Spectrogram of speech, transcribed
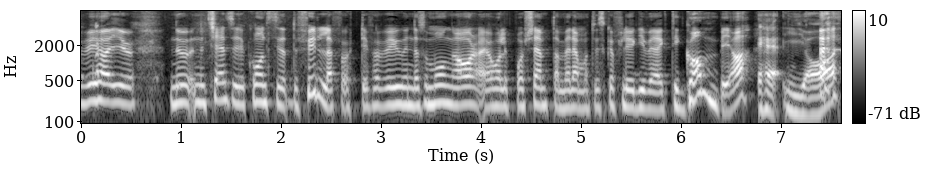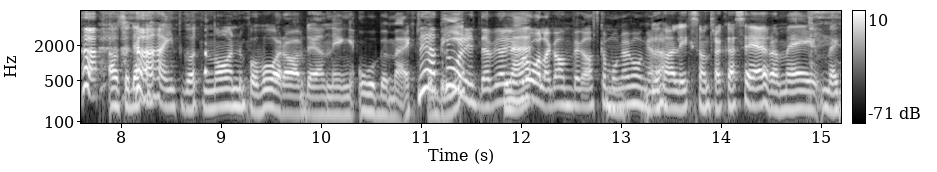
Vi har ju, nu, nu känns det ju konstigt att du fyller 40 för vi under så många år har jag hållit på att skämta med dem att vi ska flyga iväg till Gambia. Eh, ja, alltså det har inte gått någon på vår avdelning obemärkt Nej, jag förbi. tror inte. Vi har ju Nej. vrålat Gambia ganska många gånger. Du har liksom trakasserat mig med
